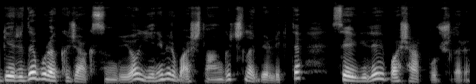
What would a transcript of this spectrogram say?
geride bırakacaksın diyor. Yeni bir başlangıçla birlikte sevgili Başak burçları.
